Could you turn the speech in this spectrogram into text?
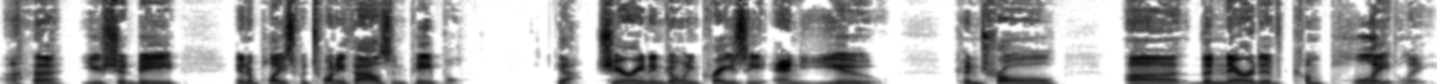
Uh, you should be in a place with twenty thousand people Yeah. cheering and going crazy, and you control uh, the narrative completely.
